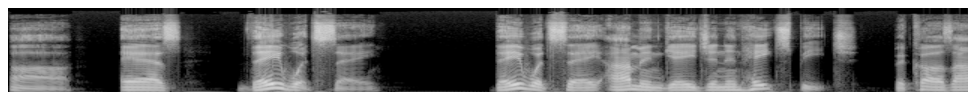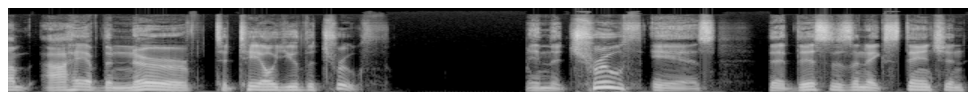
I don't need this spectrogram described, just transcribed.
uh, as they would say. They would say I'm engaging in hate speech because I'm I have the nerve to tell you the truth. And the truth is that this is an extension.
